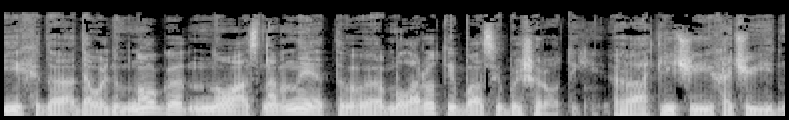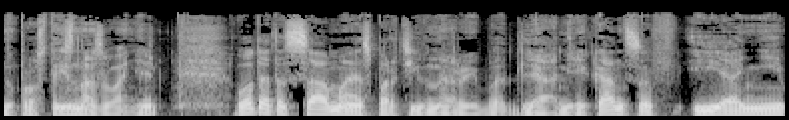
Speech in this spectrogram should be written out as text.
их да, довольно много, но основные это э, малоротый бас и большеротый. Э, отличие их очевидно просто из названия. Вот это самая спортивная рыба для американцев, и они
